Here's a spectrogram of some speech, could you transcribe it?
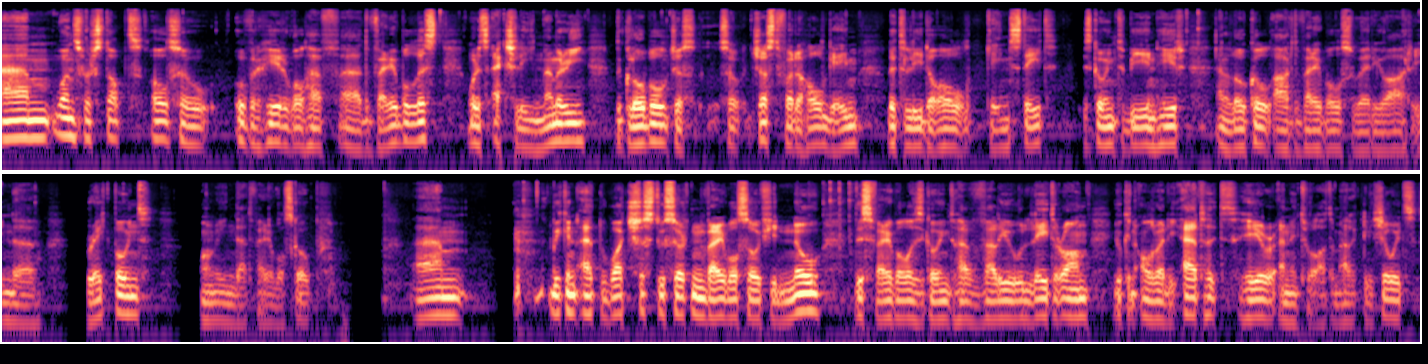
Um, once we're stopped, also over here we'll have uh, the variable list, what is actually in memory, the global, just so just for the whole game, literally the whole game state is going to be in here, and local are the variables where you are in the breakpoint, only in that variable scope. Um, we can add watches to certain variables, so if you know this variable is going to have value later on, you can already add it here and it will automatically show it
